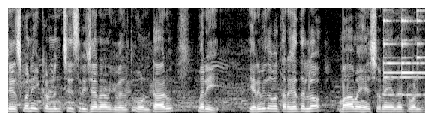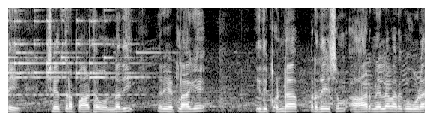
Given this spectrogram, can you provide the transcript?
చేసుకొని ఇక్కడ నుంచి శ్రీశైలానికి వెళ్తూ ఉంటారు. మరి ఎనిమిదవ తరగతిలో మామహేశ్వరి అయినటువంటి క్షేత్ర పాఠం ఉన్నది. మరి ఎట్లాగే ఇది కొండ ప్రదేశం ఆరు నెలల వరకు కూడా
